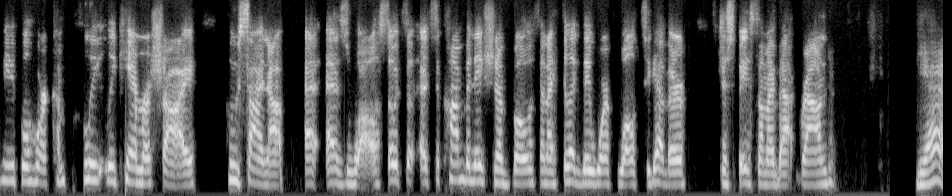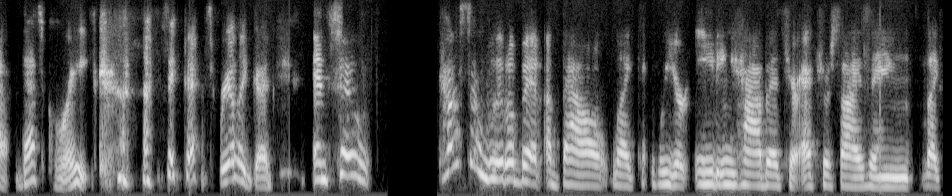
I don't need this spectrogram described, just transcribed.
people who are completely camera shy who sign up a, as well. So it's a, it's a combination of both. And I feel like they work well together just based on my background. Yeah, that's great. I think that's really good. And so tell us a little bit about like your eating habits, your exercising, like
